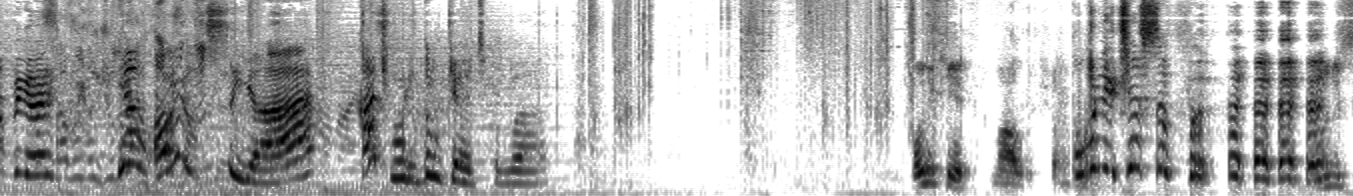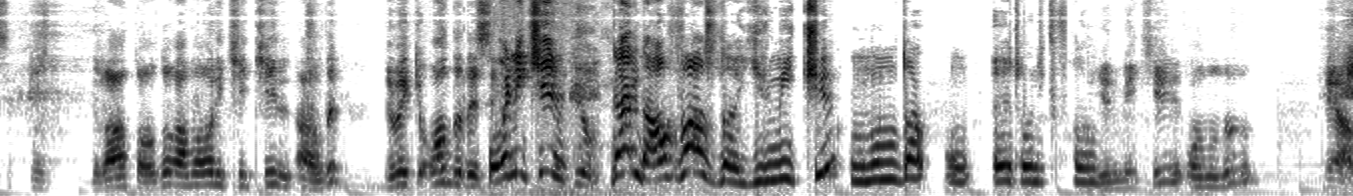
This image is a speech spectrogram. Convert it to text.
yapıyor. Savunucular Ya kazandı. nasıl ya? Kaç vurdum ki acaba? 12 mi aldık şu an? 13'e 0. 13 rahat oldu ama 12 kill aldık. Demek ki 10 da desek 12. yapıyor. Den daha fazla. 22. Onun da o- evet 12 falan. 22 onunu şey aldı.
